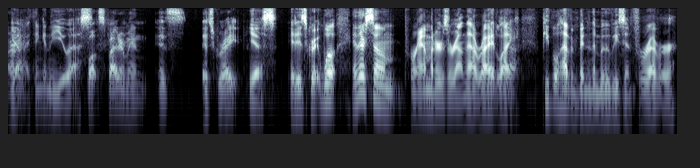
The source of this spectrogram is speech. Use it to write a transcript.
all yeah, right. I think in the U.S. Well, Spider Man is it's great. Yes, it is great. Well, and there's some parameters around that, right? Like Yeah. people haven't been in the movies in forever.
